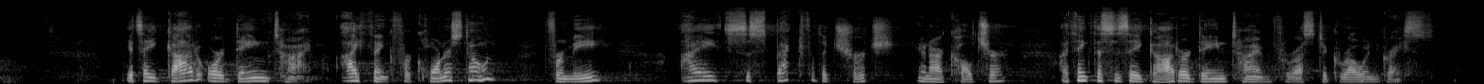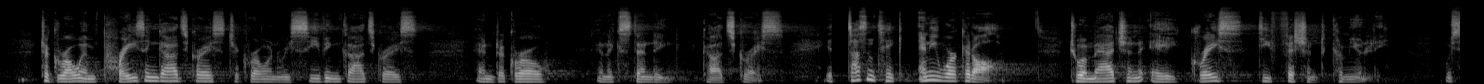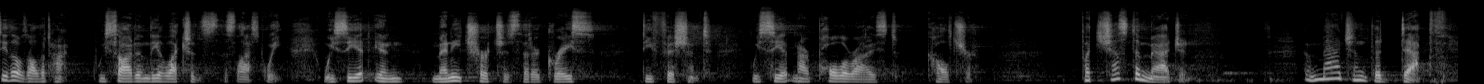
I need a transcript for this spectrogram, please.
It's a God ordained time, I think, for Cornerstone, for me. I suspect for the church in our culture I think this is a God ordained time for us to grow in grace, to grow in praising God's grace, to grow in receiving God's grace, and to grow in extending God's grace. It doesn't take any work at all to imagine a grace deficient community. We see those all the time. We saw it in the elections this last week. We see it in many churches that are grace deficient. We see it in our polarized culture. But just imagine, imagine the depth,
